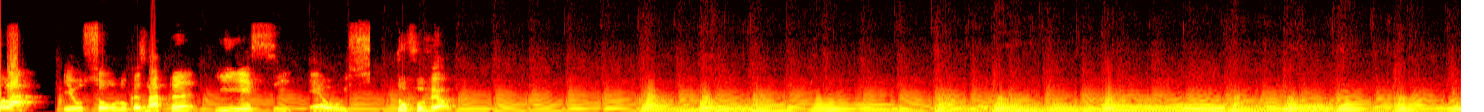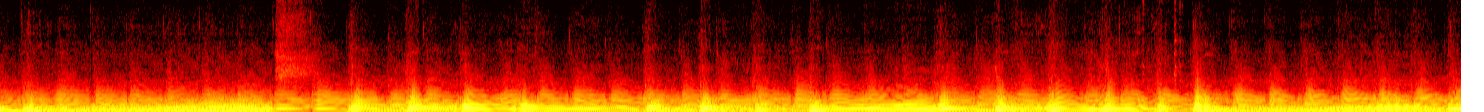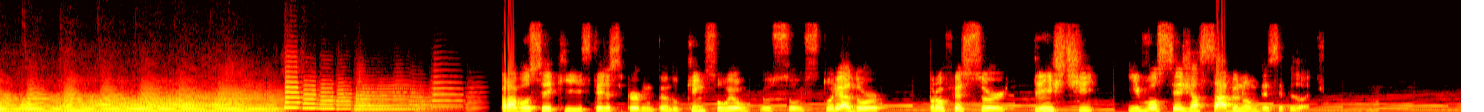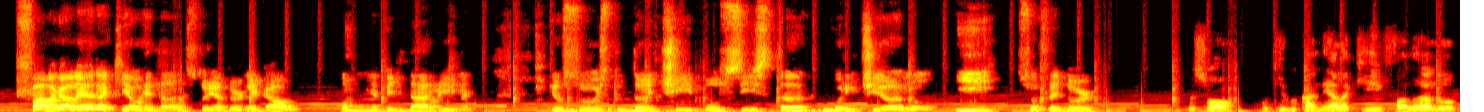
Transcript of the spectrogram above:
Olá, eu sou o Lucas Natan e esse é o Estufo Véu. Para você que esteja se perguntando quem sou eu, eu sou historiador, professor, triste e você já sabe o nome desse episódio. Fala galera, aqui é o Renan, historiador legal, como me apelidaram aí, né? Eu sou estudante, bolsista, corintiano e sofredor. Pessoal, Rodrigo Canela aqui falando,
